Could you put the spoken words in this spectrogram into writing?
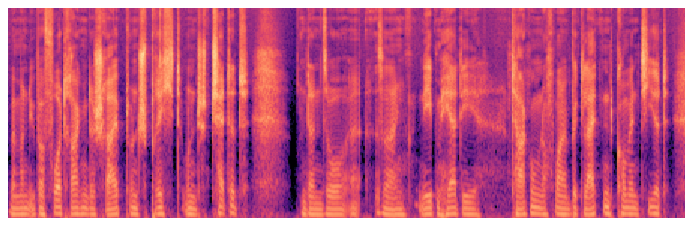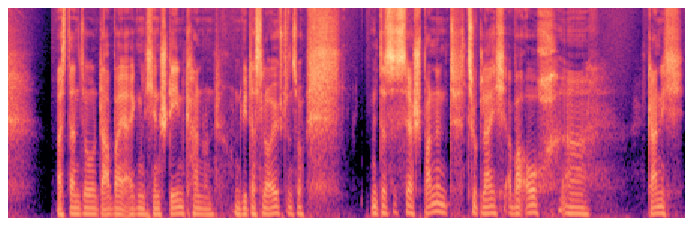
wenn man über Vortragende schreibt und spricht und chattet und dann so äh, sozusagen nebenher die Tagung nochmal begleitend kommentiert, was dann so dabei eigentlich entstehen kann und, und wie das läuft und so. Und das ist sehr spannend zugleich, aber auch äh, gar nicht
